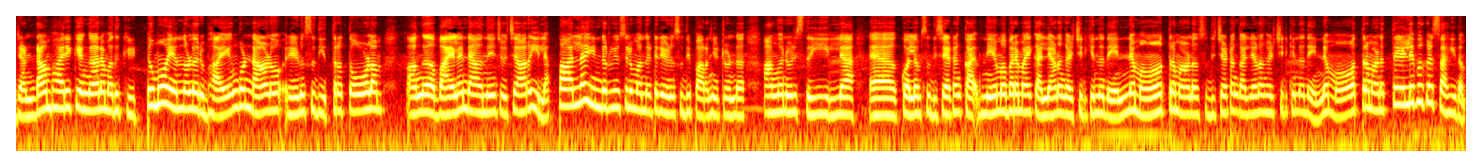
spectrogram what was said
രണ്ടാം ഭാര്യയ്ക്ക് എങ്ങാനും അത് കിട്ടുമോ എന്നുള്ളൊരു ഭയം കൊണ്ടാണോ രേണുസുതി ഇത്രത്തോളം അങ്ങ് വയലന്റ് ആകുന്നതെന്ന് ചോദിച്ചാൽ അറിയില്ല. പല ഇന്റർവ്യൂസിലും വന്നിട്ട് രേണുസുതി പറഞ്ഞിട്ടുണ്ട് അങ്ങനെ ഒരു സ്ത്രീ ഇല്ല. കൊല്ലം സുധിച്ചേട്ടൻ ക- നിയമപരമായി കല്യാണം കഴിച്ചിരിക്കുന്നത് എന്നെ മാത്രമാണ്. സുധിച്ചേട്ടൻ കല്യാണം കഴിച്ചിരിക്കുന്നത് എന്നെ മാത്രമാണ്. തെളിവുകൾ സഹിതം.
